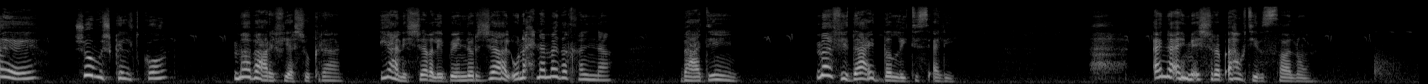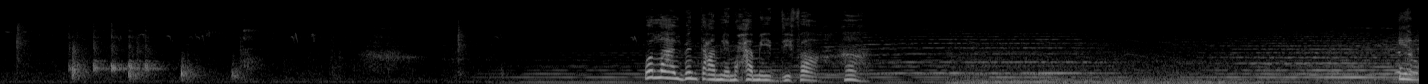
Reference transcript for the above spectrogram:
إيه شو مشكلتكم؟ ما بعرف يا شكران. يعني الشغلة بين الرجال ونحن ما دخلنا. بعدين ما في داعي تضلي تسألي. أنا قايمة أشرب قهوتي بالصالون. والله هالبنت عاملة محامية دفاع ها. يلا.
